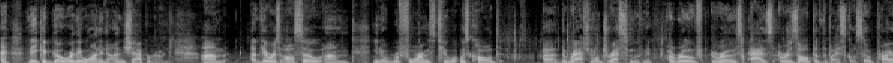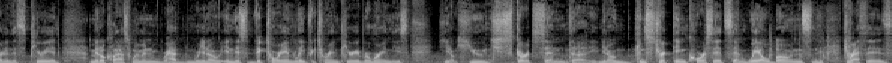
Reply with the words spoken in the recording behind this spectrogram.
they could go where they wanted, unchaperoned. Um, there was also, um, you know, reforms to what was called uh, the rational dress movement arose, arose as a result of the bicycle. So prior to this period, middle class women had, you know, in this Victorian, late Victorian period, were wearing these, you know, huge skirts and, uh, you know, constricting corsets and whalebones dresses,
